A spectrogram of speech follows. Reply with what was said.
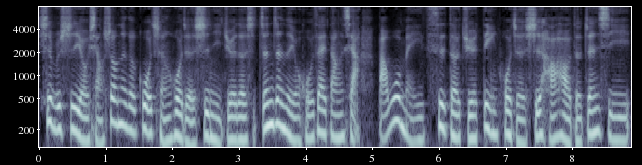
是不是有享受那个过程，或者是你觉得是真正的有活在当下，把握每一次的决定，或者是好好的珍惜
